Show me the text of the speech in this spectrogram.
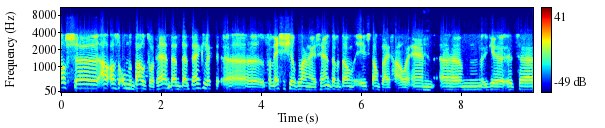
als, uh, als het onderbouwd wordt, hè, dat daadwerkelijk uh, van essentieel belang is, hè, dat het dan in stand blijft houden. En um, je het, uh,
